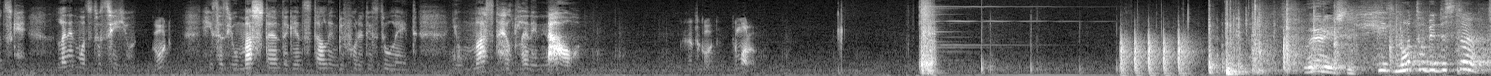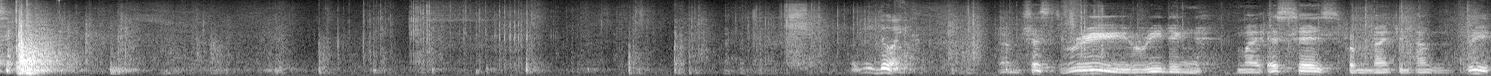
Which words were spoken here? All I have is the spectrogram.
Trotsky. Lenin wants to see you. Good. He says you must stand against Stalin before it is too late. You must help Lenin now. That's good. Tomorrow. Where is he? He's not to be disturbed. Doing? I'm just rereading my essays from 1903.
